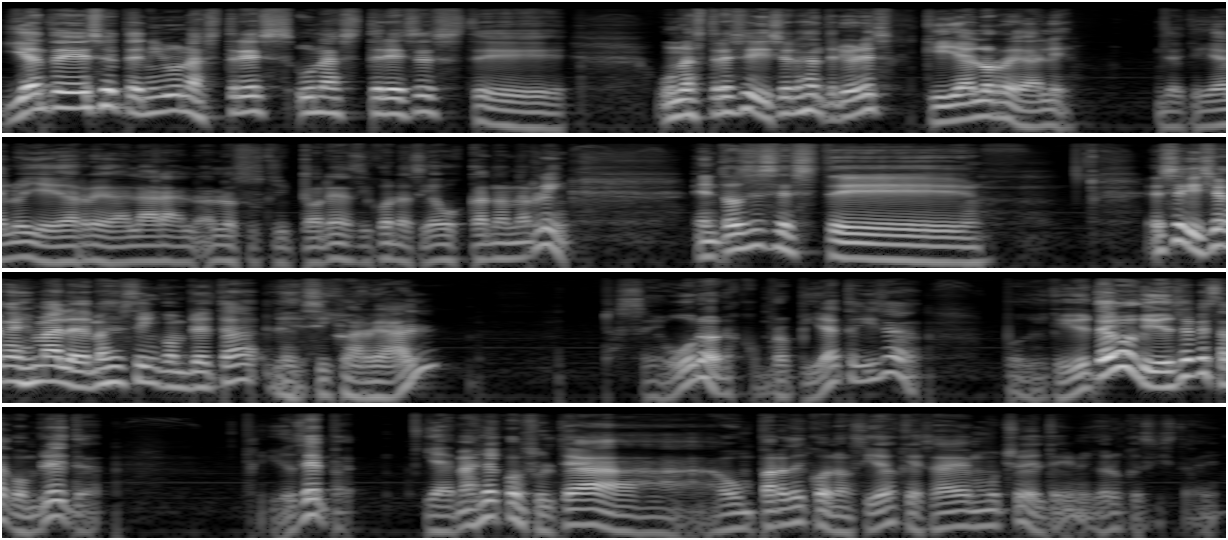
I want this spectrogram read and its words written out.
Y antes de eso he tenido unas tres, unas tres, este, unas tres ediciones anteriores que ya lo regalé. Ya que ya lo llegué a regalar a, los suscriptores así cuando hacía buscando a Merlin. Entonces, este. Esa edición es mala, además está incompleta. ¿Le de Six Barreal? ¿Estás seguro? ¿La compró pirata quizá? Porque que yo tengo que yo sepa está completa. Que yo sepa. Y además le consulté a, un par de conocidos que saben mucho del tema y creo que sí está bien.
